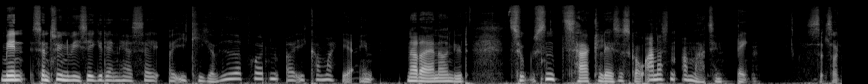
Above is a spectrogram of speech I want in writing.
men sandsynligvis ikke i den her sag, og I kigger videre på den, og I kommer herind når der er noget nyt. Tusind tak, Lasse Skov Andersen og Martin Ban. Selv tak.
